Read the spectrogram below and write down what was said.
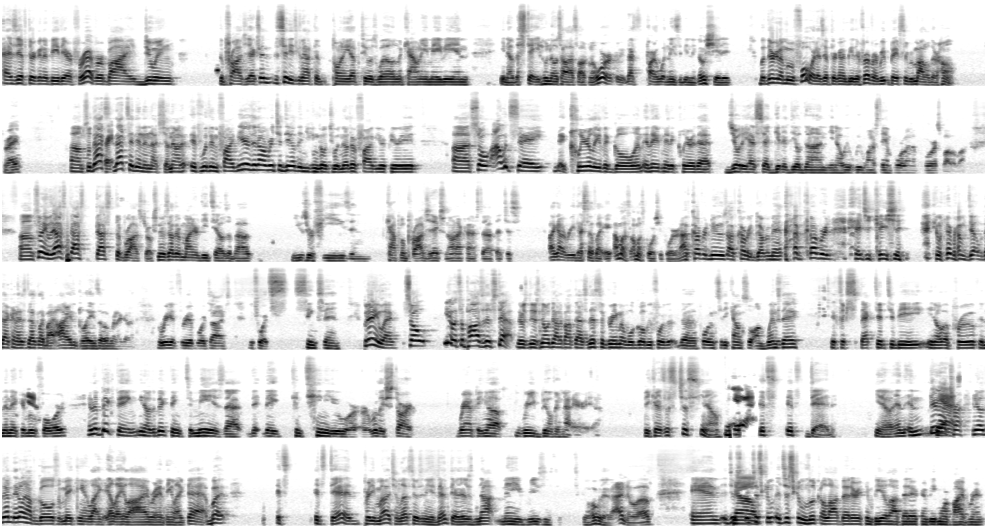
as if they're going to be there forever by doing the projects, and the city's going to have to pony up to as well, and the county maybe, and you know the state. Who knows how that's all going to work? That's part of what needs to be negotiated. But they're going to move forward as if they're going to be there forever and re- basically remodel their home, right? Um, so that's right. that's it in a nutshell. Now, if within five years they don't reach a deal, then you can go to another five year period. Uh, so I would say clearly the goal, and, and, they've made it clear that Jody has said, get a deal done. You know, we, we want to stay in Portland, of course, blah, blah, blah. Um, so anyway, that's, that's, that's the broad strokes. And there's other minor details about user fees and capital projects and all that kind of stuff that just, I got to read that stuff like I'm a, I'm a sports reporter. I've covered news, I've covered government, I've covered education. And whenever I'm dealt with that kind of stuff, like my eyes glaze over and I got to read it three or four times before it sinks in. But anyway, so you know, it's a positive step. There's there's no doubt about that. So this agreement will go before the, the, Portland City Council on Wednesday. It's expected to be you know approved, and then they can move forward. And the big thing, you know, the big thing to me is that they, they continue or, or really start ramping up rebuilding that area because it's just you know yeah. it's it's dead you know and and they're yes. not trying you know they don't have goals of making it like la live or anything like that but it's it's dead pretty much unless there's an event there. There's not many reasons to, to go over there that I know of, and it just no. it just can, it just can look a lot better. It can be a lot better. It can be more vibrant,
